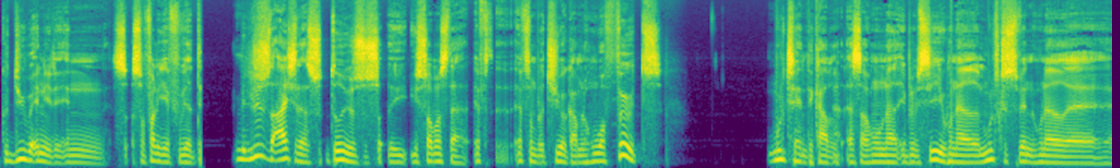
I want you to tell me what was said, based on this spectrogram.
gå dybere ind i det, inden, så, så folk ikke er forvirret. Min lille Aisha, der døde jo så, i, i sommer, der, efter, efter hun blev 20 år gammel. Hun var født multihandicappet. Ja. Altså, hun havde epilepsi, hun havde muskelsvind, hun havde, øh,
